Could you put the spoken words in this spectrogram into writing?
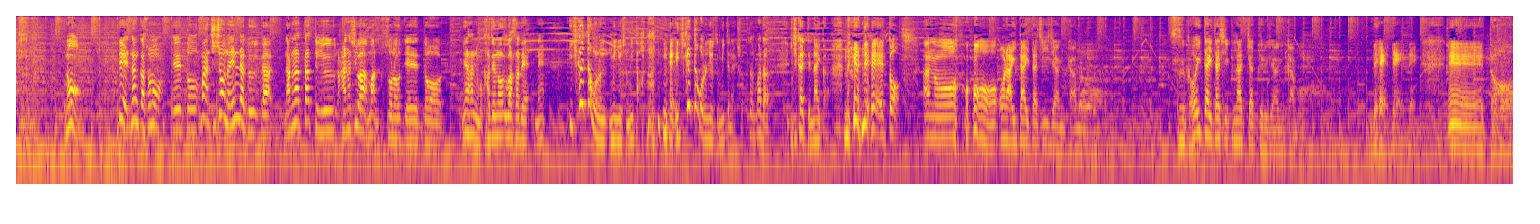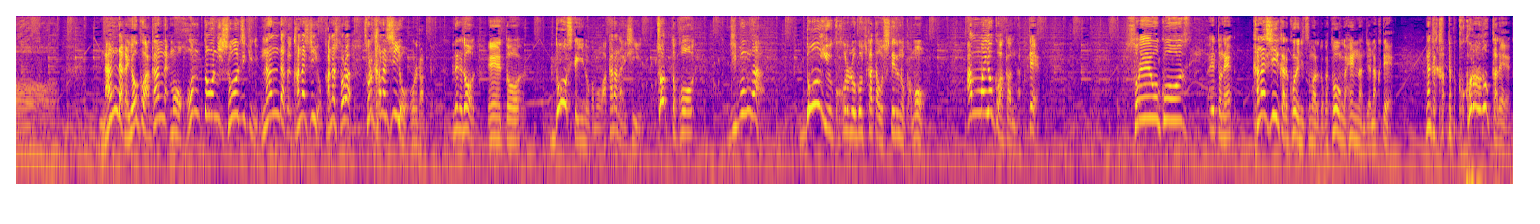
らなあでなんかそのえっ、ー、とまあ師匠の円楽が亡くなったっていう話はまあそのえっ、ー、と皆さんにも風の噂でね生き返った方のニュース見た？ね、生き返った方のニュース見てないでしょそれまだ生き返ってないから。ね、で、えっと、あのー、ほら、痛々しいじゃんか、もう。すごい痛々しくなっちゃってるじゃんか、もう。で、で、で、えー、っと、なんだかよくわかんない。もう本当に正直に、なんだか悲しいよ。悲しい。それは、それ悲しいよ。俺だって。だけど、えー、っと、どうしていいのかもわからないし、ちょっとこう、自分が、どういう心の動き方をしてるのかも、あんまよくわかんなくて、それをこう、えっとね、悲しいから声に詰まるとかトーンが変なんじゃなくて、なんかか、やっぱ心のどっかで、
